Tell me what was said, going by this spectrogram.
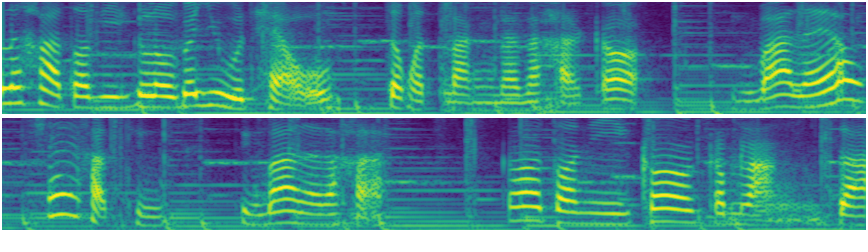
เลยค่ะ ตอนนี้เราก็อยู่แถวจังหวัดตรังแล้วนะคะ ก็ถึงบ้านแล้วใช่ค่ะถึงถึงบ้านแล้วนะคะ ก็ตอนนี้ก็กำลังจะ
